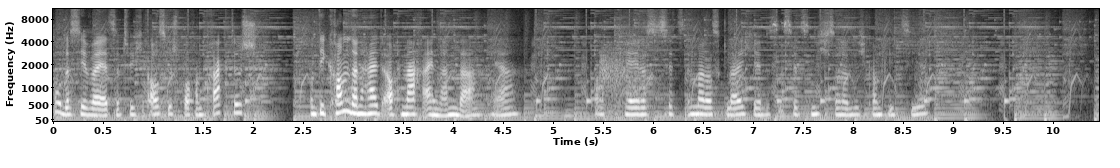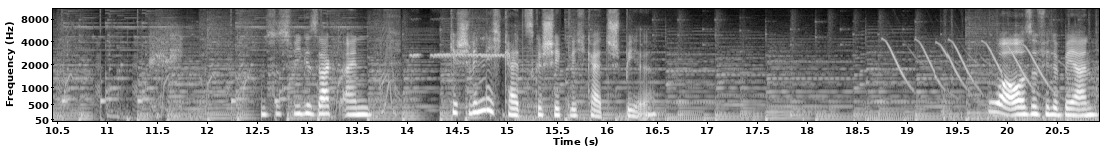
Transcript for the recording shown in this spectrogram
Oh, das hier war jetzt natürlich ausgesprochen praktisch. Und die kommen dann halt auch nacheinander, ja. Okay, das ist jetzt immer das Gleiche. Das ist jetzt nicht sonderlich kompliziert. Und es ist, wie gesagt, ein Geschwindigkeitsgeschicklichkeitsspiel. Wow, so viele Bären.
